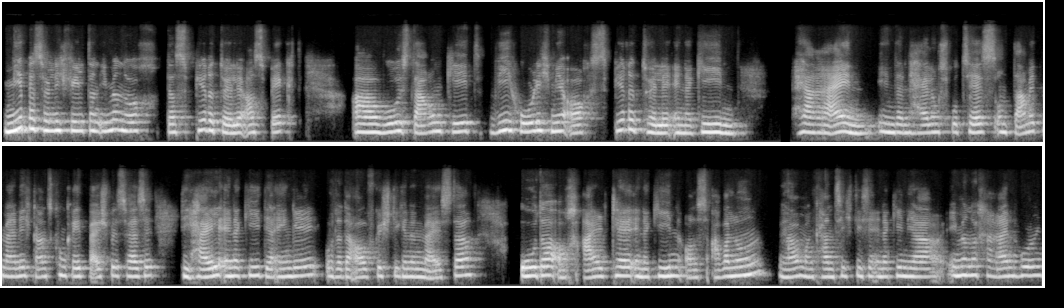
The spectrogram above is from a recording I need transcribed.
Mir persönlich fehlt dann immer noch der spirituelle Aspekt, äh, wo es darum geht, wie hole ich mir auch spirituelle Energien herein in den Heilungsprozess. Und damit meine ich ganz konkret beispielsweise die Heilenergie der Engel oder der aufgestiegenen Meister oder auch alte Energien aus Avalon. Ja, man kann sich diese Energien ja immer noch hereinholen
